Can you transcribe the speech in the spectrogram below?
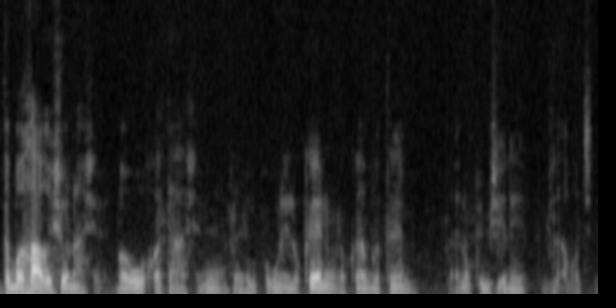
את הברכה הראשונה שלי, ברוך אתה השם, השם קוראים לי אלוקינו, אלוקי אבותינו, אתה אלוקים שלי, בשביל האבות שלי.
